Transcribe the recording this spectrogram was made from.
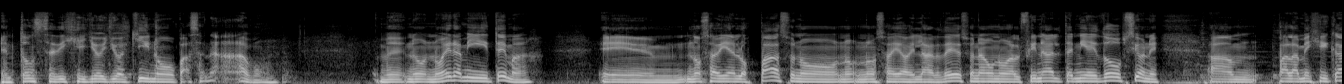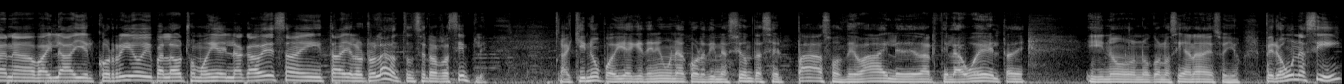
Entonces dije yo, yo aquí no pasa nada. no, no era mi tema. Eh, no sabían los pasos, no, no, sabía bailar de eso. Nada, uno al final tenía dos opciones. Para la mexicana bailáis el corrido y para la otra movíais la cabeza y estaba al otro lado. Entonces era re simple. Aquí no, pues había que tener una coordinación de hacer pasos, de baile, de darte la vuelta. de- y no, no conocía nada de eso yo. Pero aún así,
